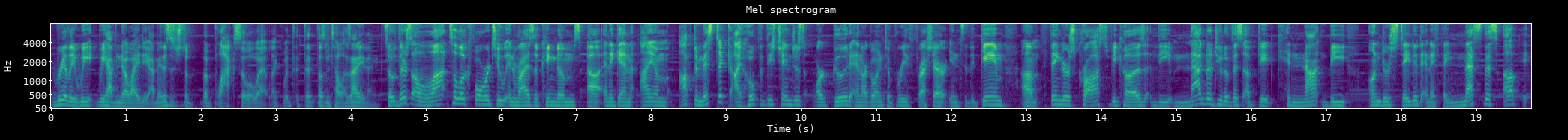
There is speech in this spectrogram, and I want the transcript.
really we we have no idea. I mean this is just a, a black silhouette. Like that doesn't tell us anything. So there's a lot to look forward to in rise of kingdoms. Uh, and again I am optimistic. I hope that these changes are good and are going to breathe fresh air into the game. Um, fingers crossed because the magnitude of this update cannot be understated. And if they mess this up it,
